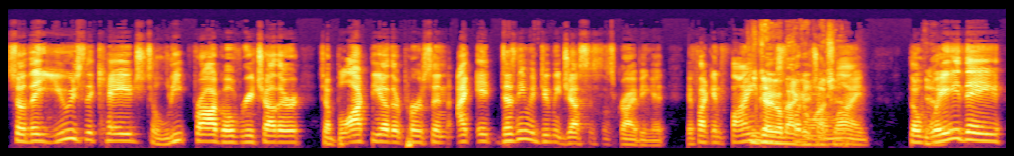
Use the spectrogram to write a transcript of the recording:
So they use the cage to leapfrog over each other to block the other person. I it doesn't even do me justice describing it. If I can find You go back and footage watch it. online, the Yeah. way they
